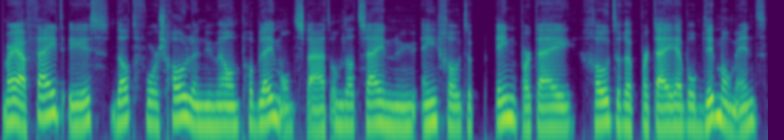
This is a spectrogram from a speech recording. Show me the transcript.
Maar ja, feit is dat voor scholen nu wel een probleem ontstaat, omdat zij nu één grote, één partij, grotere partij hebben op dit moment,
